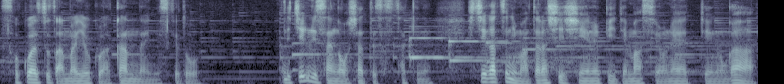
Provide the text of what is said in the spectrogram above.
そこはちょっとあんまりよく分かんないんですけど。でチグリさんがおっしゃってたさっきね7月にも新しい CNP 出ますよねっていうのが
